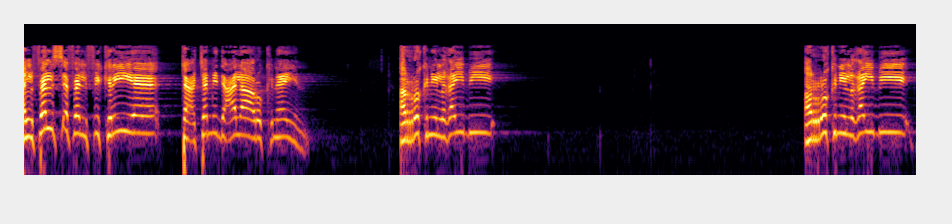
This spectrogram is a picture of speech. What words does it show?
الفلسفة الفكرية تعتمد على ركنين. الركن الغيبي الركن الغيبي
